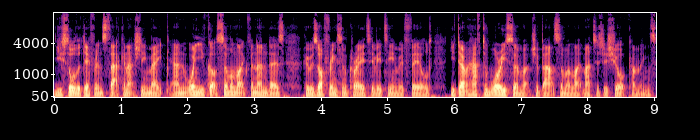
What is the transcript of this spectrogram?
you saw the difference that can actually make. And when you've got someone like Fernandes who is offering some creativity in midfield, you don't have to worry so much about someone like Matic's shortcomings.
